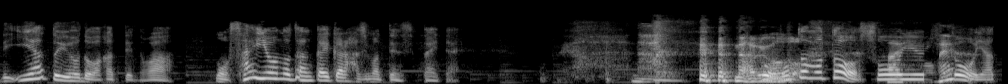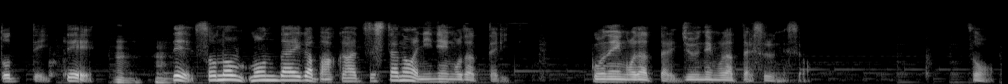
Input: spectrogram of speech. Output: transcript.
で、嫌というほど分かってるのは、もう採用の段階から始まってるんですよ、大体。なるほど。もともとそういう人を雇っていて、うんうん、で、その問題が爆発したのが2年後だったり、5年後だったり、10年後だったりするんですよ。そう。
